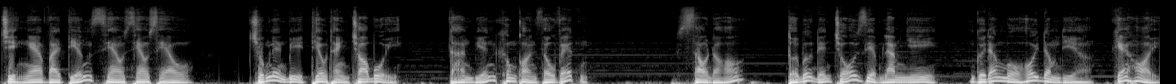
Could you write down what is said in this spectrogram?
Chỉ nghe vài tiếng xèo xèo xèo, chúng liền bị thiêu thành tro bụi, tan biến không còn dấu vết. Sau đó, tôi bước đến chỗ Diệp Lam Nhi, người đang mồ hôi đầm đìa, khẽ hỏi.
